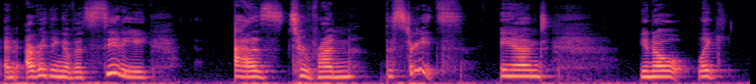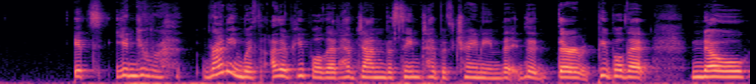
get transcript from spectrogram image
and everything of a city as to run the streets. And you know, like it's and you're running with other people that have done the same type of training. That, that they're people that know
